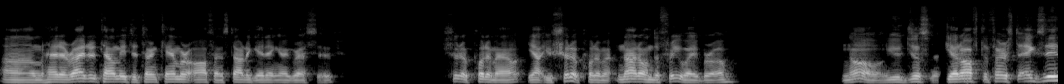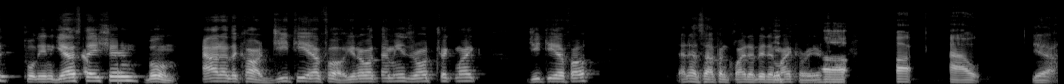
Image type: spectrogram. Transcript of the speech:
um, had a writer tell me to turn camera off and started getting aggressive. Should have put him out. Yeah, you should have put him out. Not on the freeway, bro. No, you just get off the first exit, pull in the gas station, boom, out of the car. GTFO. You know what that means, road trick, Mike? GTFO. That has happened quite a bit in it, my career. Uh, uh, out. Yeah.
